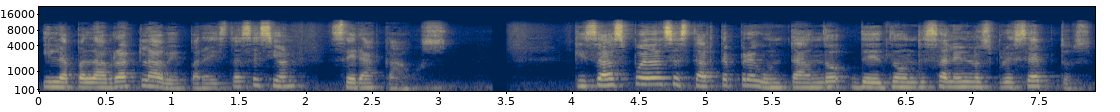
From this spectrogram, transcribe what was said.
Y la palabra clave para esta sesión será caos. Quizás puedas estarte preguntando de dónde salen los preceptos.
